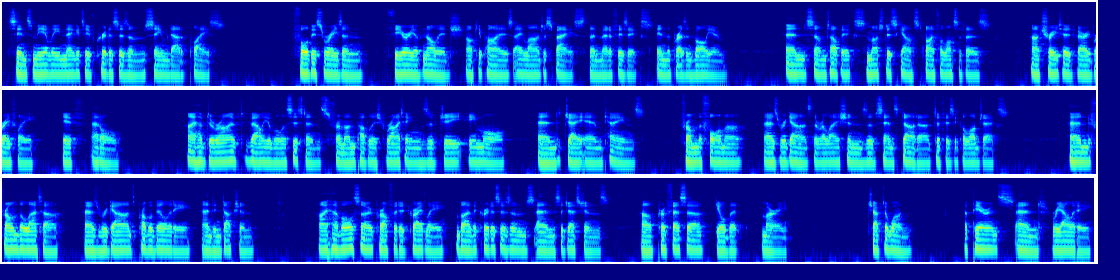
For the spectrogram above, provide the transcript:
since merely negative criticism seemed out of place. For this reason, theory of knowledge occupies a larger space than metaphysics in the present volume, and some topics much discussed by philosophers are treated very briefly, if at all. I have derived valuable assistance from unpublished writings of G. E. Moore and J. M. Keynes, from the former as regards the relations of sense data to physical objects, and from the latter as regards probability and induction I have also profited greatly by the criticisms and suggestions of Professor Gilbert Murray. Chapter 1 Appearance and Reality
